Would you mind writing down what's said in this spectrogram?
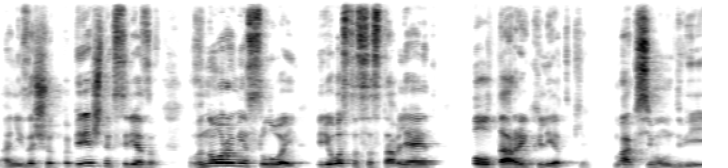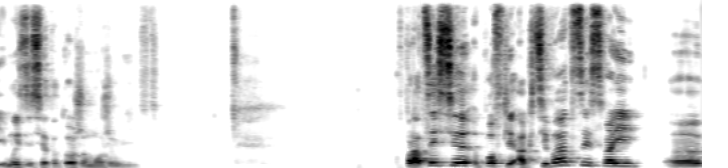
они за счет поперечных срезов. В норме слой переоста составляет полторы клетки, максимум две, и мы здесь это тоже можем видеть. В процессе после активации своей Э,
